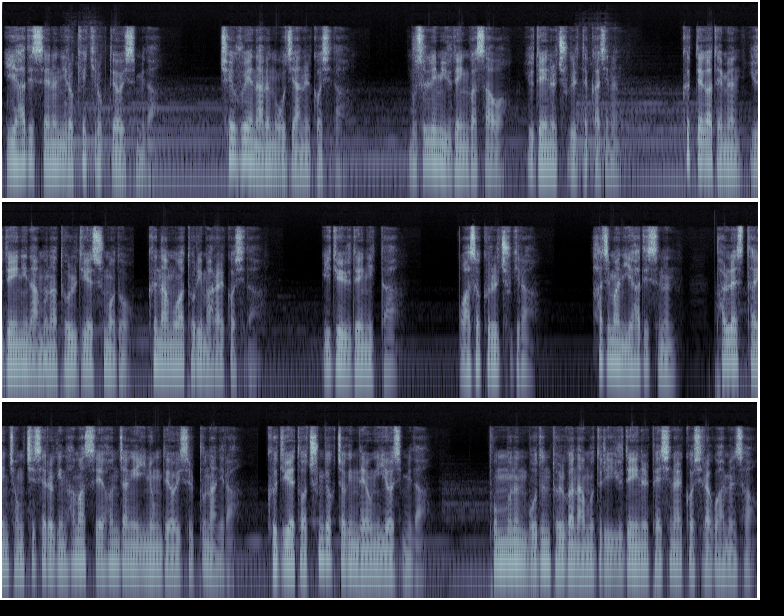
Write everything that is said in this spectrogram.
이 하디스에는 이렇게 기록되어 있습니다. 최후의 날은 오지 않을 것이다. 무슬림이 유대인과 싸워 유대인을 죽일 때까지는 그때가 되면 유대인이 나무나 돌 뒤에 숨어도 그 나무와 돌이 말할 것이다. 이 뒤에 유대인이 있다. 와서 그를 죽이라. 하지만 이 하디스는 팔레스타인 정치 세력인 하마스의 헌장에 인용되어 있을 뿐 아니라 그 뒤에 더 충격적인 내용이 이어집니다. 본문은 모든 돌과 나무들이 유대인을 배신할 것이라고 하면서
